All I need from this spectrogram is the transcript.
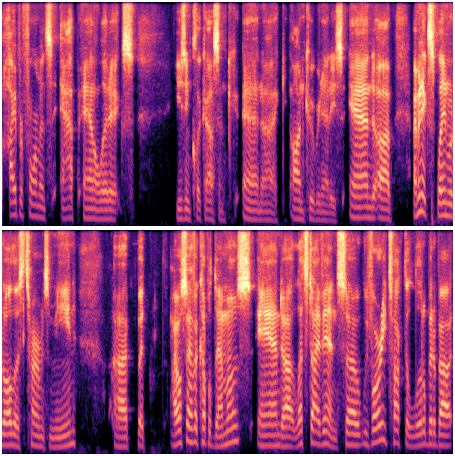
high performance app analytics using ClickHouse and, and uh, on Kubernetes. And uh, I'm going to explain what all those terms mean. Uh, but I also have a couple demos and uh, let's dive in. So we've already talked a little bit about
